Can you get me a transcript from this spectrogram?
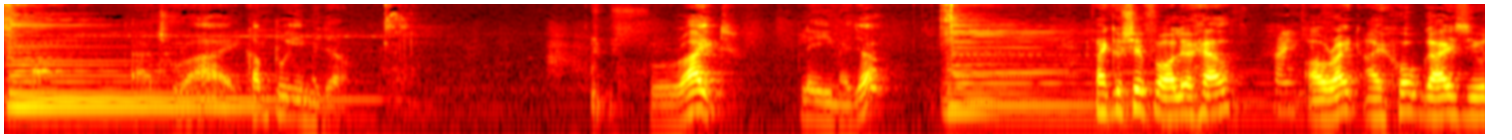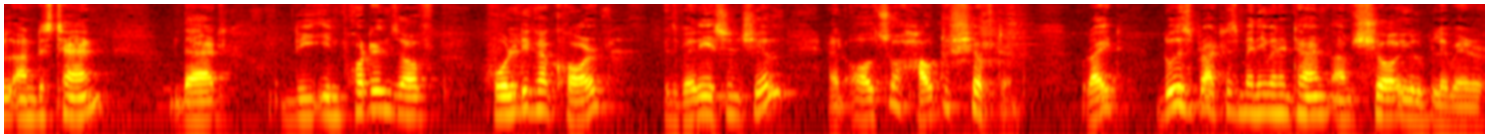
That's right. Come to E major. Right. Play E major. Thank you, Shiv, for all your help. Thank you. All right. I hope, guys, you will understand that the importance of holding a chord is very essential and also how to shift it. Right? Do this practice many, many times. I'm sure you'll play better.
